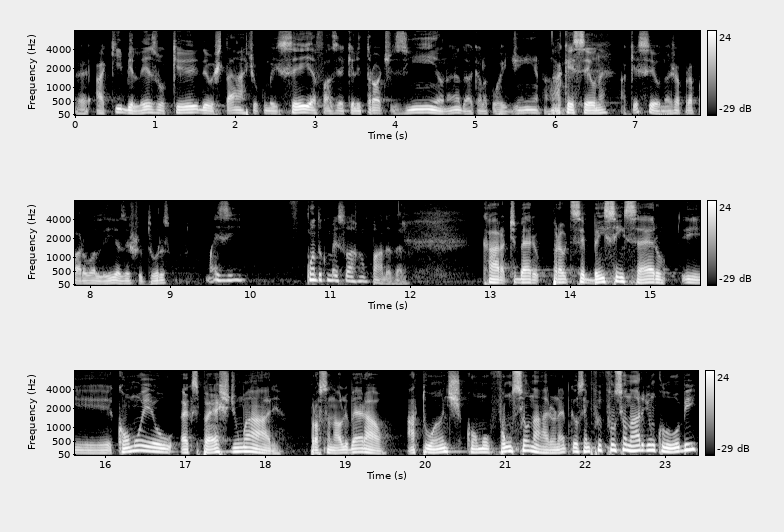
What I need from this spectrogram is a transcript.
é, aqui beleza, ok, deu start, eu comecei a fazer aquele trotezinho, né, dar aquela corridinha. Tá? Aqueceu, né? Aqueceu, né, já preparou ali as estruturas. Mas e quando começou a rampada, velho? Cara, Tibério, para eu te ser bem sincero, e como eu expert de uma área, profissional liberal, atuante como funcionário, né? Porque eu sempre fui funcionário de um clube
